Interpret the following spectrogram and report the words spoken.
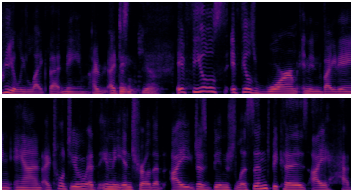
really like that name. I I just thank you. It feels it feels warm and inviting. And I told you at, in the intro that I just binge listened because I had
